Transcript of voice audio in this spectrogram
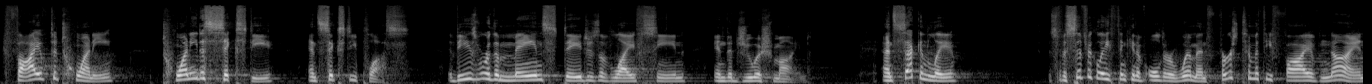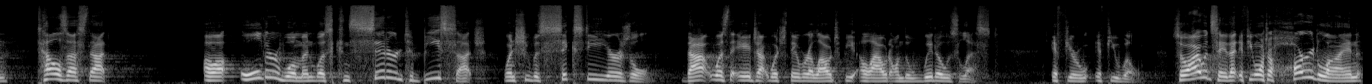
5 to 20, 20 to 60, and 60 plus. These were the main stages of life seen in the Jewish mind. And secondly, specifically thinking of older women, 1 Timothy 5 9 tells us that an older woman was considered to be such when she was 60 years old. That was the age at which they were allowed to be allowed on the widow's list, if, you're, if you will. So I would say that if you want a hard line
